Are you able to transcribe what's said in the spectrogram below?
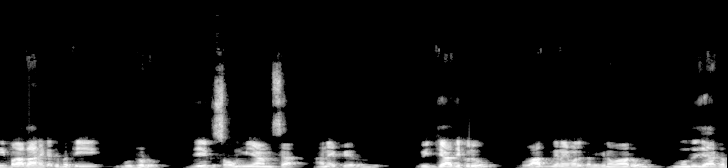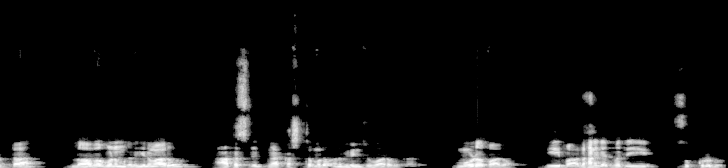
ఈ పాదానికి అధిపతి బుధుడు. దీనికి సౌమ్యాంశ అనే పేరుంది. విద్యాధికులు వాగ్వినయములు కలిగిన వారు ముందు జాగ్రత్త లోభగుణం కలిగిన వారు ఆకస్మికంగా కష్టములు అనుభవించేవారు అవుతారు. మూడో పాదం. ఈ పాదానికి అధిపతి శుక్రుడు.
